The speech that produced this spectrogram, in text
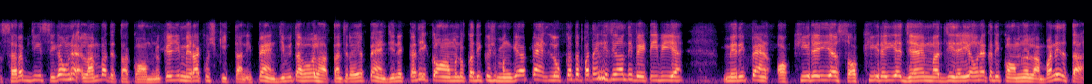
ਸਰਬਜੀਤ ਸੀਗਾ ਉਹਨੇ ਅਲੰਬਾ ਦਿੱਤਾ ਕੌਮ ਨੂੰ ਕਿ ਜੀ ਮੇਰਾ ਕੁਝ ਕੀਤਾ ਨਹੀਂ। ਭੈਣ ਜੀ ਵੀ ਤਾਂ ਹੋਲ ਹਾਥਾਂ 'ਚ ਰਹੇ। ਭੈਣ ਜੀ ਨੇ ਕਦੀ ਕੌਮ ਨੂੰ ਕਦੀ ਕੁਝ ਮੰਗਿਆ। ਭੈਣ ਲੋਕਾਂ ਤੋਂ ਪਤਾ ਹੀ ਨਹੀਂ ਸੀ ਉਹਨਾਂ ਦੀ ਬੇਟੀ ਵੀ ਹੈ। ਮੇਰੀ ਭੈਣ ਔਖੀ ਰਹੀ ਹੈ ਸੌਖੀ ਰਹੀ ਹੈ ਜਿਵੇਂ ਮਰਜ਼ੀ ਰਹੀ ਹੈ ਉਹਨੇ ਕਦੀ ਕੌਮ ਨੂੰ ਲਾਂਬਾ ਨਹੀਂ ਦਿੱਤਾ।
